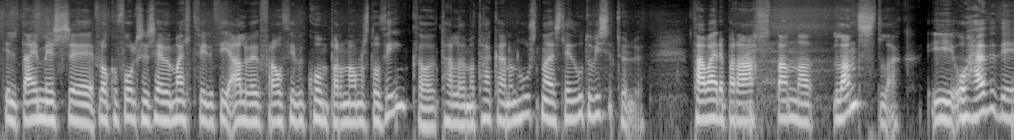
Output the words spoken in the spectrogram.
til dæmis eh, flokku fólksins hefur mælt fyrir því alveg frá því við komum bara nánast á þing þá talaðum að taka hann húsnæðislið út úr vísitölu. Það væri bara allt annað landslag í, og hefði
